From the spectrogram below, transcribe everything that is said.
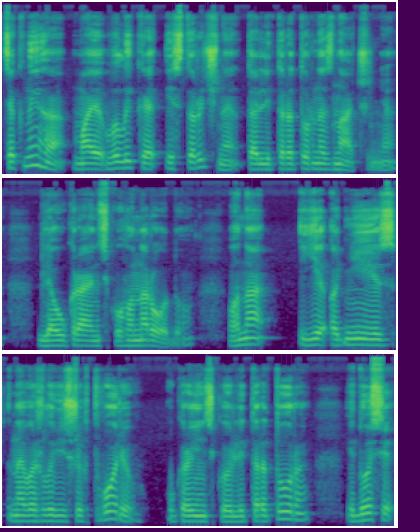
Ця книга має велике історичне та літературне значення для українського народу. Вона є однією з найважливіших творів української літератури і досі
